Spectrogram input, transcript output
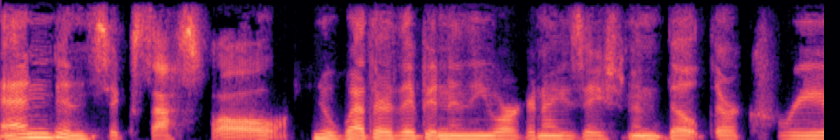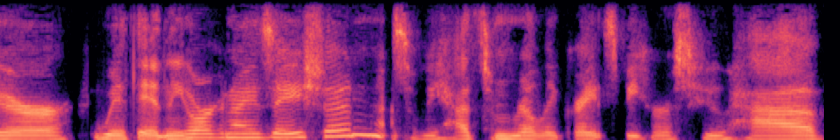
and been successful, you know, whether they've been in the organization and built their career within the organization. So we had some really great speakers who have,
